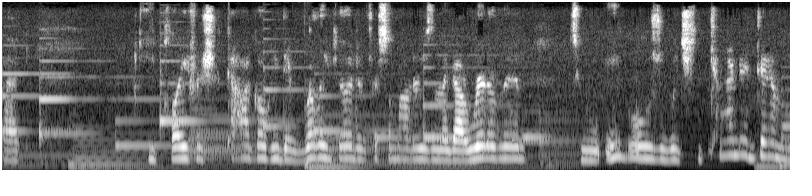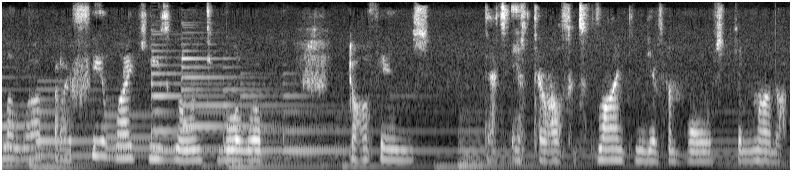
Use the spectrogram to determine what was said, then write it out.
fact. He played for Chicago. He did really good, and for some odd reason, they got rid of him to Eagles, which he kind of didn't blow up. But I feel like he's going to blow up Dolphins. That's if their offensive line can give him holes he can run up.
